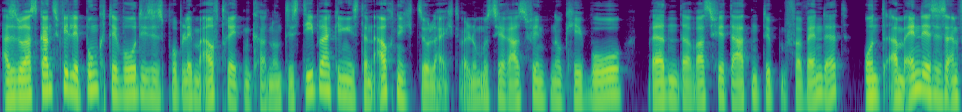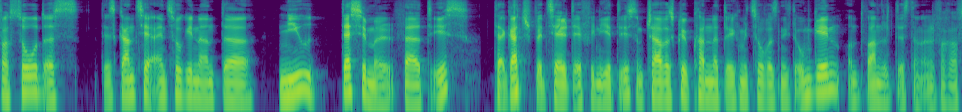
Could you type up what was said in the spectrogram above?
Also du hast ganz viele Punkte, wo dieses Problem auftreten kann. Und das Debugging ist dann auch nicht so leicht, weil du musst herausfinden, okay, wo werden da was für Datentypen verwendet. Und am Ende ist es einfach so, dass das Ganze ein sogenannter New Decimal Wert ist, der ganz speziell definiert ist. Und JavaScript kann natürlich mit sowas nicht umgehen und wandelt es dann einfach auf,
